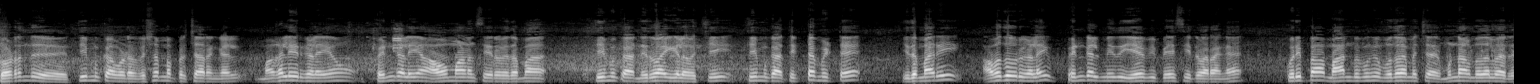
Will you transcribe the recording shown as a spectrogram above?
தொடர்ந்து திமுகவோட விஷம பிரச்சாரங்கள் மகளிர்களையும் பெண்களையும் அவமானம் செய்யற விதமா திமுக நிர்வாகிகளை வச்சு திமுக திட்டமிட்டு இத மாதிரி அவதூறுகளை பெண்கள் மீது ஏவி பேசிட்டு வராங்க. குறிப்பா மாண்புமிகு முதலமைச்சர் முன்னாள் முதல்வர்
